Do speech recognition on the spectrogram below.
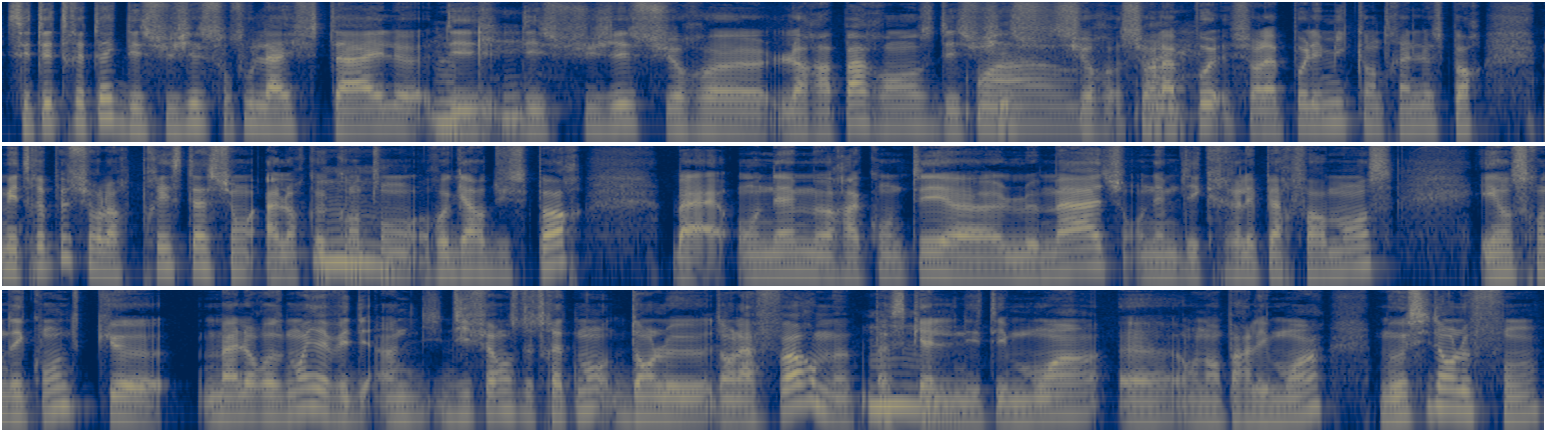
C'était traité avec des sujets surtout lifestyle, des, des, sujets sur euh, leur apparence, des sujets sur, sur, la sur la polémique qu'entraîne le sport, mais très peu sur leurs prestations. Alors que quand mm. on regarde du sport, bah, on aime raconter euh, le match, on aime décrire les performances, et on se rendait compte que malheureusement, il y avait une différence de traitement dans, le, dans la forme, parce mm. qu'elle n'était moins. Euh, on en parlait moins, mais aussi dans le fond,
